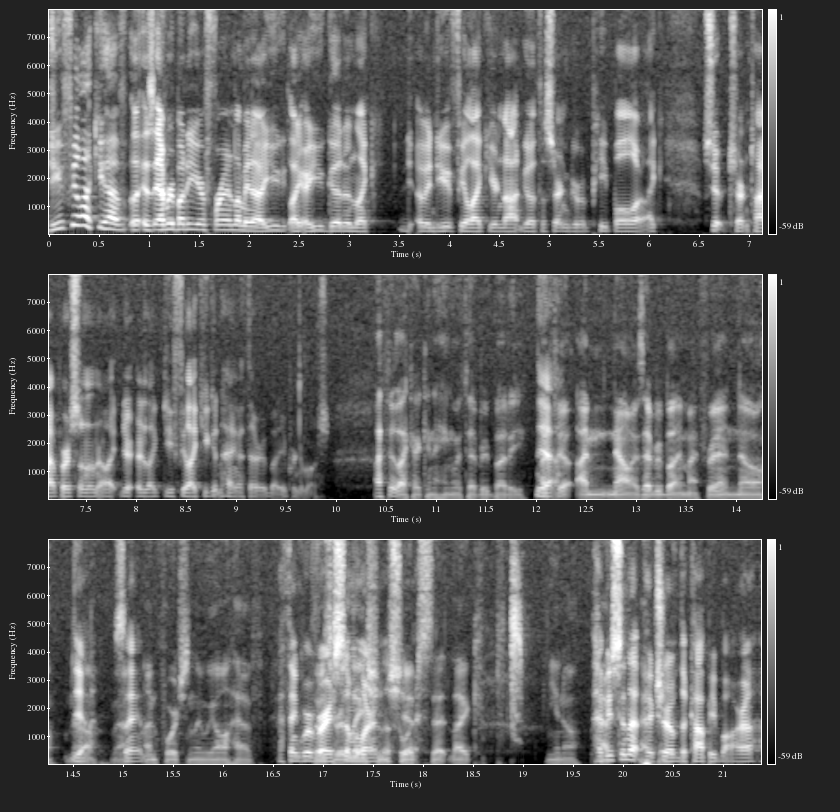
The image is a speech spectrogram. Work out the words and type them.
do you feel like you have? Is everybody your friend? I mean, are you like are you good in like? I mean, do you feel like you're not good with a certain group of people or like certain type of person? and like, or like, do you feel like you can hang with everybody pretty much? I feel like I can hang with everybody. Yeah. I feel I'm now is everybody my friend? No. no. Yeah, same. Unfortunately, we all have I think we're very similar in this way. relationships that like, you know. Have you seen that picture to- of the capybara?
